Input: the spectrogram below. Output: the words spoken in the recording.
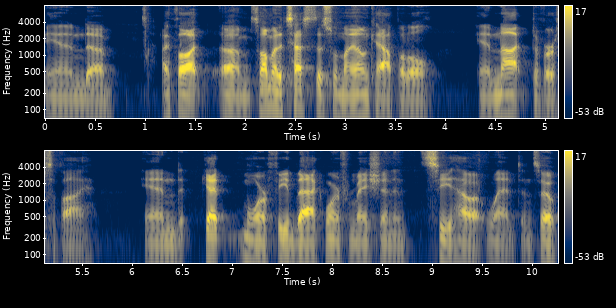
And uh, I thought, um, so I'm going to test this with my own capital and not diversify and get more feedback, more information, and see how it went. And so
